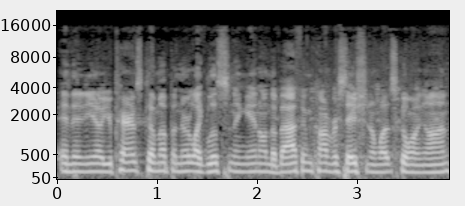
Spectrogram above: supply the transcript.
And then you know your parents come up and they're like listening in on the bathroom conversation and what's going on.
